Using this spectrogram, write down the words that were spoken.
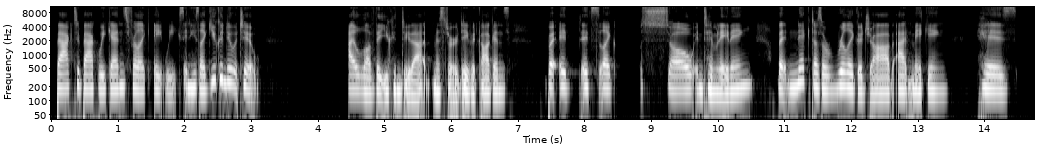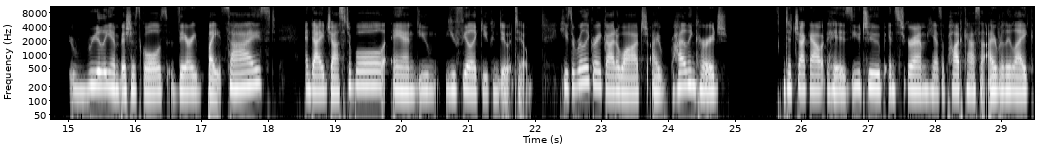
back to back weekends for like eight weeks. And he's like, you can do it too. I love that you can do that, Mr. David Goggins. But it it's like so intimidating. But Nick does a really good job at making his really ambitious goals very bite-sized and digestible and you you feel like you can do it too. He's a really great guy to watch. I highly encourage to check out his YouTube, Instagram. He has a podcast that I really like.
